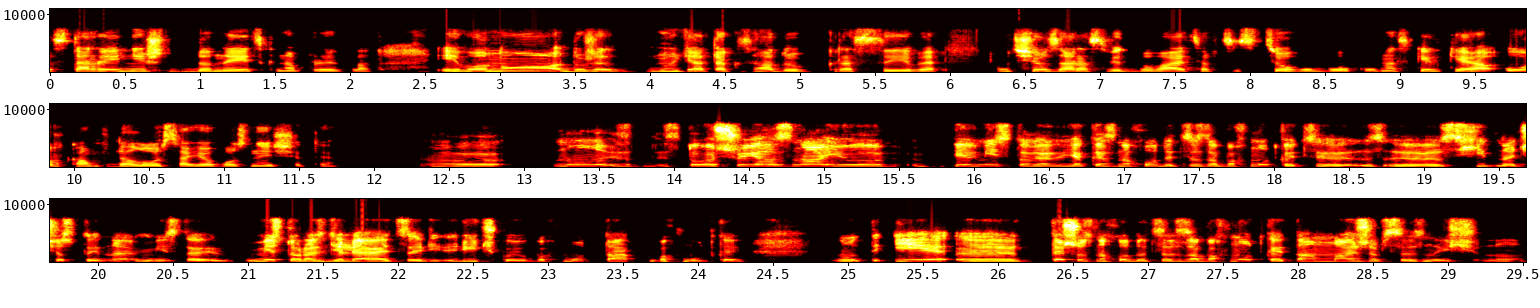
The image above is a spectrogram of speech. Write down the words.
старе, ніж Донецьк, наприклад. І воно дуже, ну я так згадую, красиве. От що зараз відбувається з цього боку? Наскільки оркам вдалося його знищити? Е, Ну, з- того, що я знаю, півміста, яке знаходиться за Бахмуткою, це е, східна частина міста. Місто розділяється річкою Бахмут, так, Бахмуткою. От, і е, те, що знаходиться за Бахмуткою, там майже все знищено.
